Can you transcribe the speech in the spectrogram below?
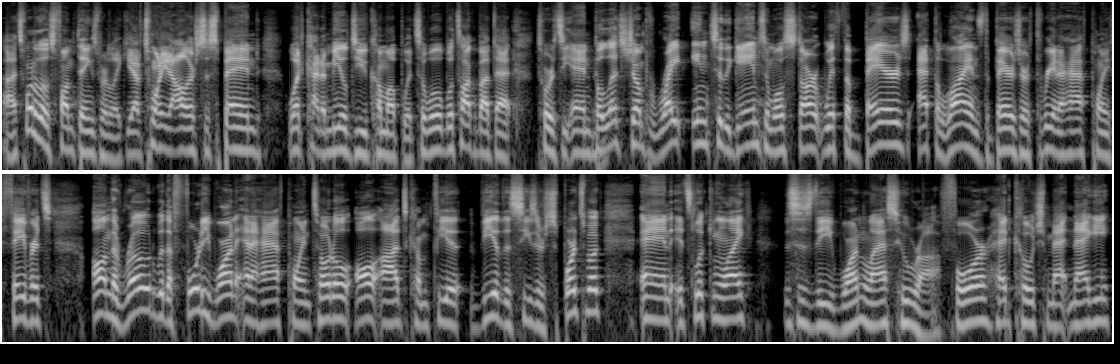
Uh, it's one of those fun things where like you have twenty dollars to spend. What kind of meal do you come up with? So we'll we'll talk about that towards the end. But let's jump right into the games and we'll start with the Bears at the Lions. The Bears are three and a half point favorites on the road with a 41 and a half point total. All odds come via via the Caesars Sportsbook, and it's looking like this is the one last hoorah for head coach Matt Nagy.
